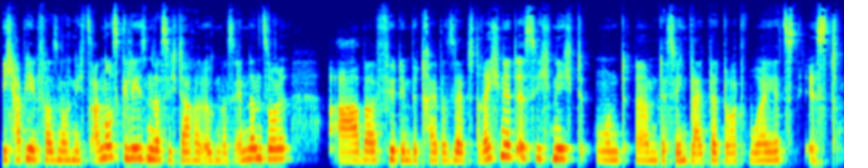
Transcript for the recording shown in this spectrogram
Ich habe jedenfalls noch nichts anderes gelesen, dass sich daran irgendwas ändern soll, aber für den Betreiber selbst rechnet es sich nicht und ähm, deswegen bleibt er dort, wo er jetzt ist.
